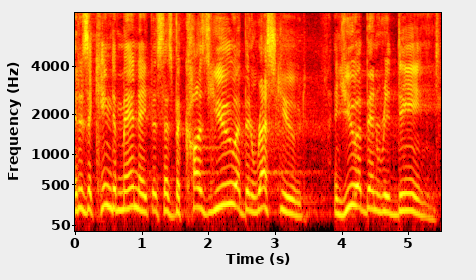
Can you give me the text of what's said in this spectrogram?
It is a kingdom mandate that says, because you have been rescued and you have been redeemed.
